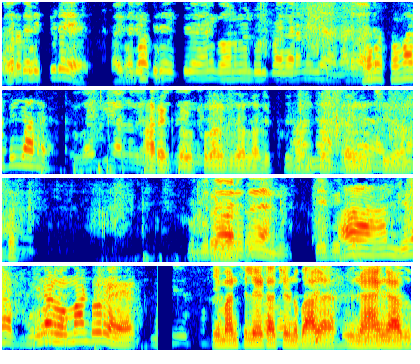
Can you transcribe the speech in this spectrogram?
పైసలు ఇచ్చుడే పైసలు ఇచ్చుడే ఇచ్చుడే కానీ గవర్నమెంట్ రూల్ ప్రకారం ఇక నడవాలి. నువ్వైతే ఇవ్వాలి నువ్వు. ఆరు ఎకరాల పొలానికి చల్లాలి ఇప్పుడు ఇదంతా ఇక్కడ నుంచి ఇదంతా. ఈ మనిషి లేట్ వచ్చిండు బాగా ఇది న్యాయం కాదు.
